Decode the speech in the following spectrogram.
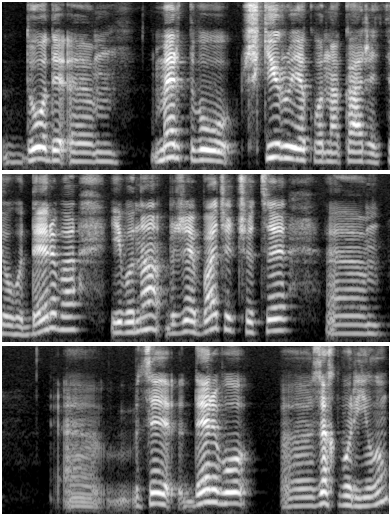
доди, е, мертву шкіру, як вона каже, цього дерева, і вона вже бачить, що це, е, е, це дерево е, захворіло.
